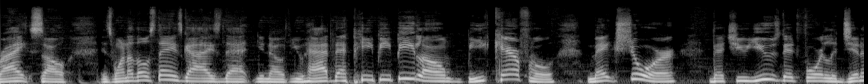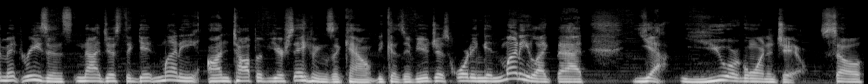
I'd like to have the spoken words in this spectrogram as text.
right? So it's one of those things guys that you know if you have that ppp loan be careful. Make sure that you used it for legitimate reasons not just to get money on top of your savings account because if you're just hoarding in money like that yeah you are going to jail. So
